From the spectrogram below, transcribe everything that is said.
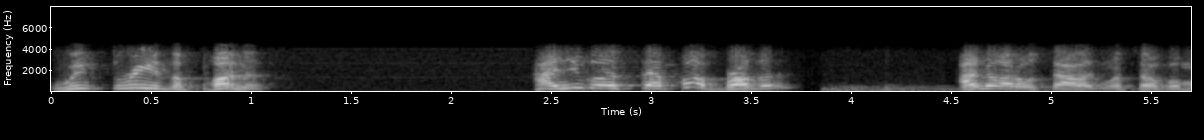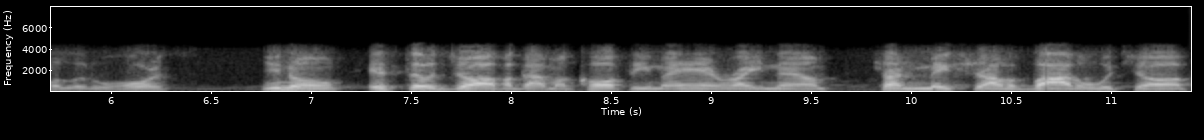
Week three is upon us. How you gonna step up, brother? I know I don't sound like myself. I'm a little hoarse. You know, it's still a job. I got my coffee in my hand right now. I'm trying to make sure I'm vibing with y'all.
